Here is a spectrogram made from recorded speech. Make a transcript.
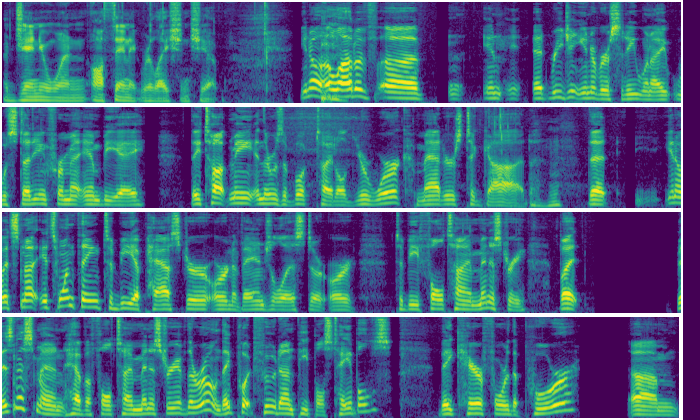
a genuine, authentic relationship. You know, a lot of uh, in, at Regent University when I was studying for my MBA, they taught me, and there was a book titled "Your Work Matters to God." That you know, it's not. It's one thing to be a pastor or an evangelist or, or to be full time ministry. But businessmen have a full time ministry of their own. They put food on people's tables, they care for the poor, um,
